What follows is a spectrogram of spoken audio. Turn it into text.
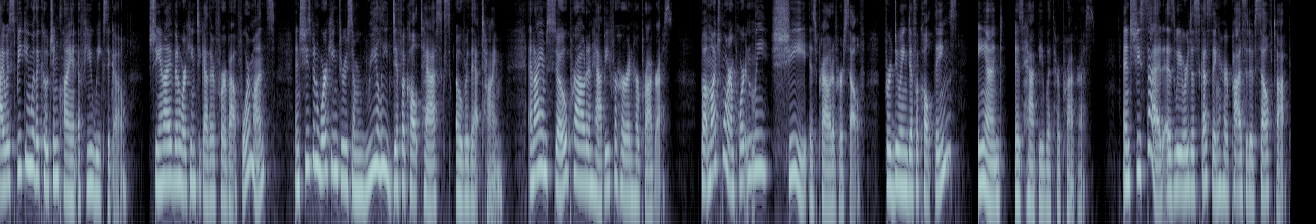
I was speaking with a coaching client a few weeks ago. She and I have been working together for about four months, and she's been working through some really difficult tasks over that time. And I am so proud and happy for her and her progress. But much more importantly, she is proud of herself for doing difficult things and is happy with her progress. And she said, as we were discussing her positive self talk,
